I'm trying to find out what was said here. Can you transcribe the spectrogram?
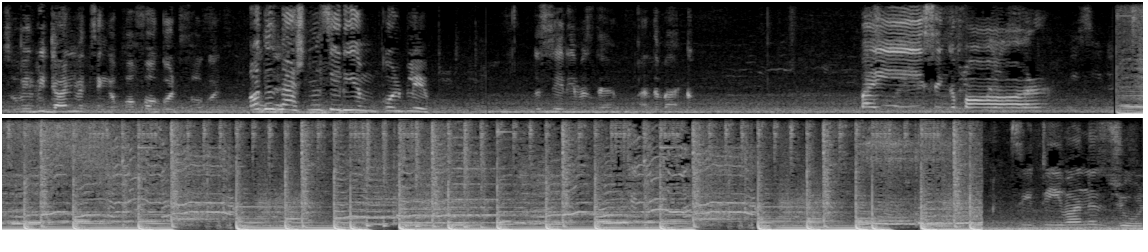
so we'll be done with Singapore for good for good oh there's National Stadium Coldplay the stadium is there at the back Bye, Singapore. See, T1 is Jewel.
